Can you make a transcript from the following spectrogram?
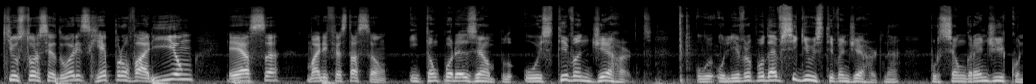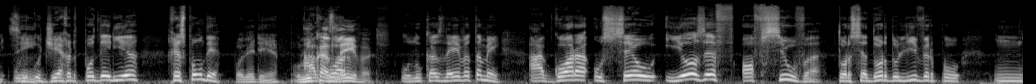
que os torcedores reprovariam essa manifestação. Então, por exemplo, o Steven Gerrard, o, o Liverpool deve seguir o Steven Gerrard, né? Por ser um grande ícone. Sim. O, o Gerrard poderia responder. Poderia. O Lucas Agora- Leiva. O Lucas Leiva também. Agora, o seu Joseph of Silva, torcedor do Liverpool, um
